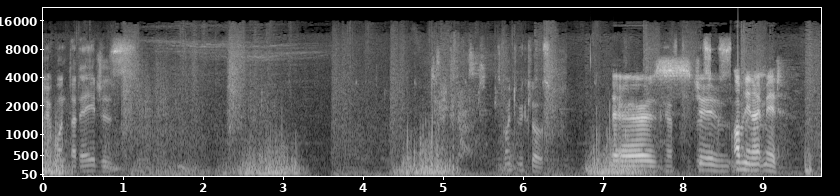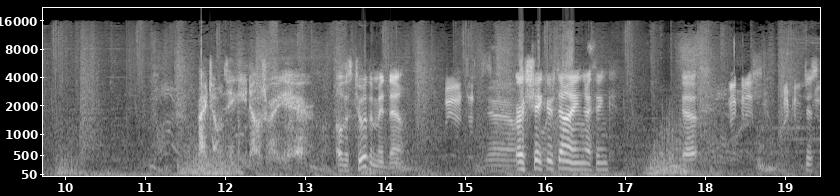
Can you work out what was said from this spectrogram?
I want that ages. It's going to be close. There's Yes, Ju- this is- Omni Knight mid. I don't think he knows we're here. Oh, there's two of them mid now. Oh yeah, that's Yeah. Earthshaker's dying, I think. Yeah, Mekansm. Mekansm. Just-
